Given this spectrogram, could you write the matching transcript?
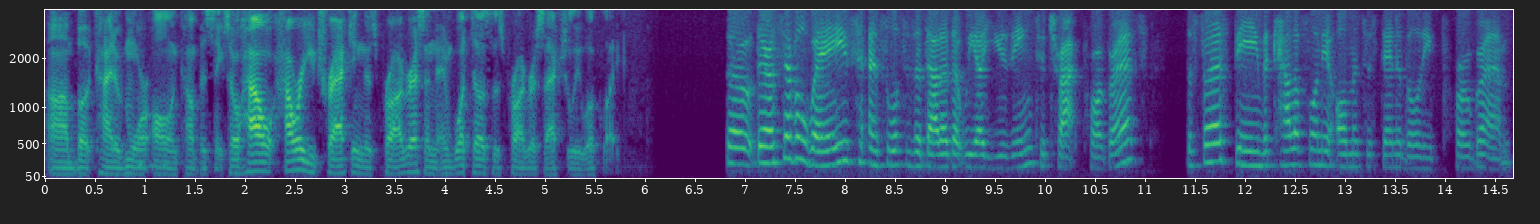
um, but kind of more all encompassing. So, how, how are you tracking this progress and, and what does this progress actually look like? So, there are several ways and sources of data that we are using to track progress. The first being the California Almond Sustainability Program,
